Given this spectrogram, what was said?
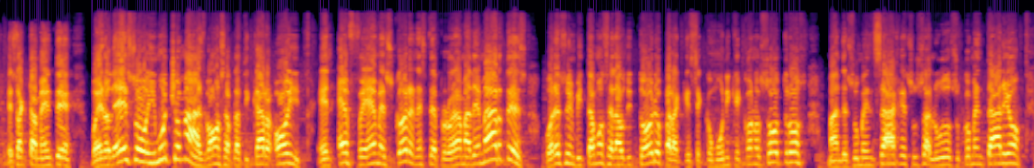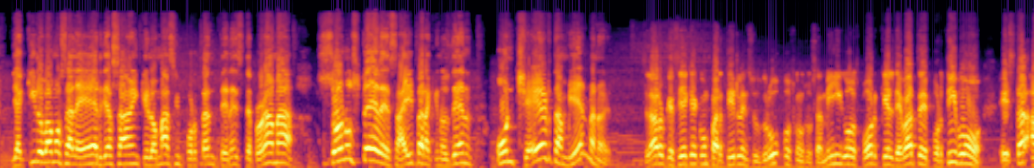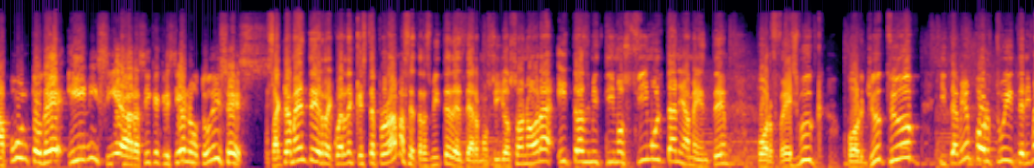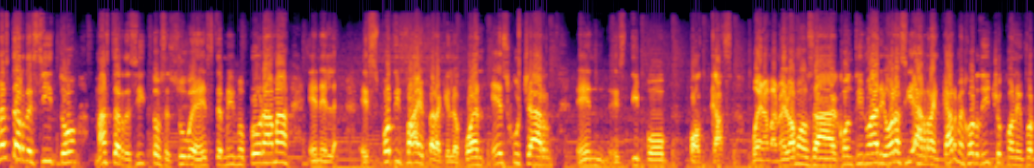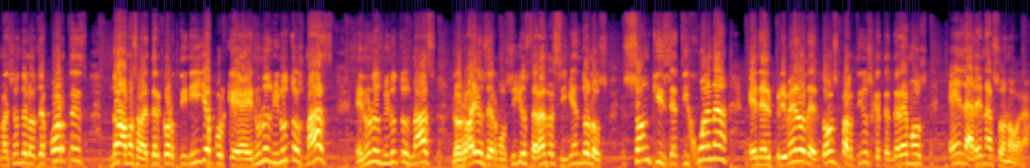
Exactamente. Bueno, de eso y mucho más vamos a platicar hoy en FM Score en este programa de martes. Por eso invitamos al auditorio para que se comunique con nosotros, mande su mensaje, su saludo, su comentario y aquí lo vamos a leer. Ya saben que lo más importante en este programa son ustedes ahí para que nos den un share también, Manuel. Claro que sí, hay que compartirla en sus grupos, con sus amigos, porque el debate deportivo está a punto de iniciar. Así que, Cristiano, tú dices. Exactamente, y recuerden que este programa se transmite desde Hermosillo, Sonora, y transmitimos simultáneamente por Facebook, por YouTube y también por Twitter. Y más tardecito, más tardecito se sube este mismo programa en el Spotify para que lo puedan escuchar en este tipo podcast. Bueno, Manuel, vamos a continuar y ahora sí arrancar, mejor dicho, con la información de los deportes. No vamos a meter cortinilla porque en unos minutos más, en unos minutos más, los Rayos de Hermosillo estarán recibiendo los Sonkis de Tijuana en el primero de dos partidos que tendremos en la Arena Sonora.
